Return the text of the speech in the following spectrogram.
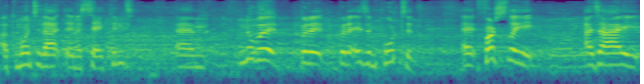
I'll come on to that in a second. Um, no, but it, but, it, but it is important. Uh, firstly, As I,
